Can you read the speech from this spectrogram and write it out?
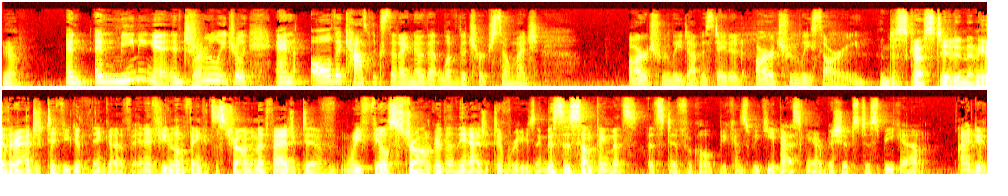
Yeah, and and meaning it and Right. truly truly and all the catholics that i know that love the church so much are truly devastated are truly sorry and disgusted, and any other adjective you can think of. And if you don't think it's a strong enough adjective, we feel stronger than the adjective we're using. This is something that's that's difficult because we keep asking our bishops to speak out. I do.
